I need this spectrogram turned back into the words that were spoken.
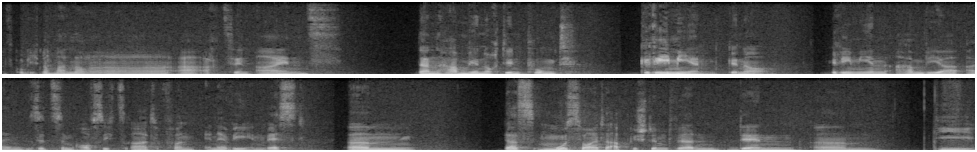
Jetzt gucke ich nochmal nach. A18.1. Dann haben wir noch den Punkt Gremien. Genau. Gremien haben wir einen Sitz im Aufsichtsrat von NRW Invest. Ähm, das muss heute abgestimmt werden, denn ähm, die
